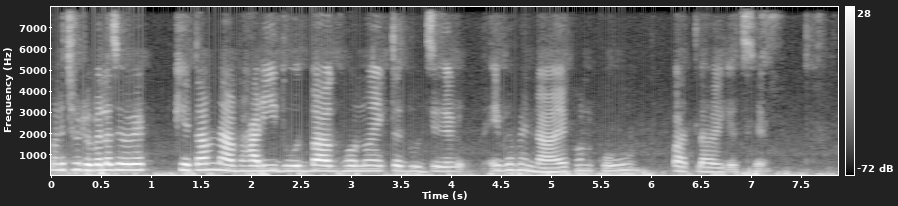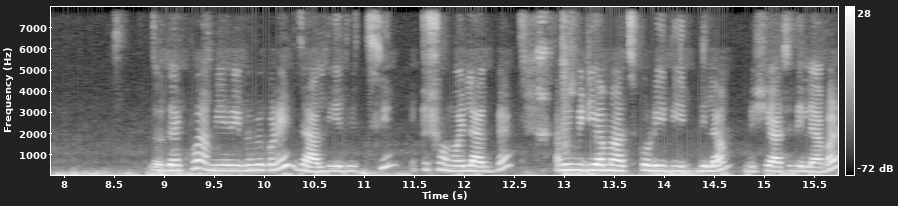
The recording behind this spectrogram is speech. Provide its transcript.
মানে ছোটোবেলা যেভাবে খেতাম না, ভারী দুধ বা ঘন একটা দুধ যে এইভাবে না, এখন খুব পাতলা হয়ে গেছে। তো দেখো আমি এইভাবে করে জাল দিয়ে দিচ্ছি। একটু সময় লাগবে। আমি মিডিয়াম আঁচ করেই দিয়ে দিলাম, বেশি আঁচে দিলে আবার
